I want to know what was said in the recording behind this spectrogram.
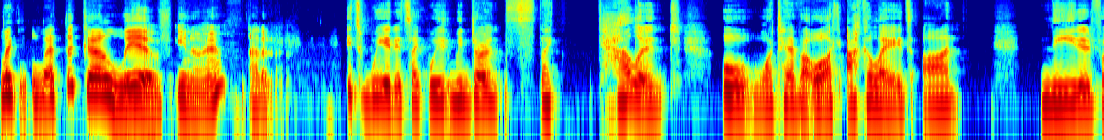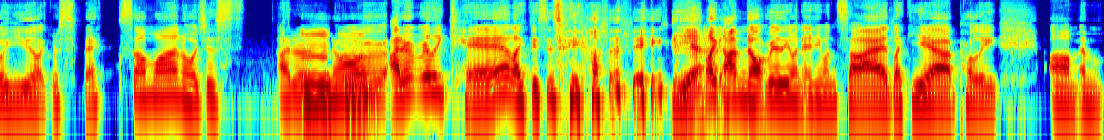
like let the girl live. You know, I don't know. It's weird. It's like we we don't like talent or whatever or like accolades aren't needed for you to like respect someone or just I don't mm-hmm. know. I don't really care. Like this is the other thing. Yeah. Like I'm not really on anyone's side. Like yeah, probably um am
